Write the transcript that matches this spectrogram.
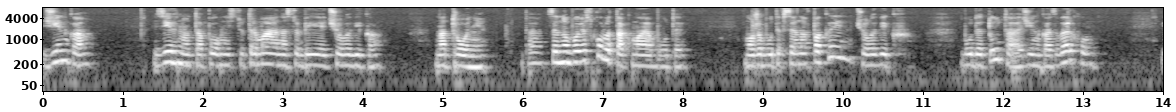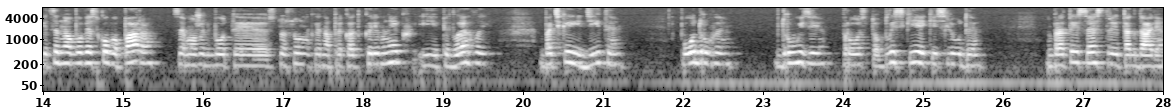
Жінка зігнута повністю тримає на собі чоловіка на троні. Це не обов'язково так має бути. Може бути все навпаки. Чоловік буде тут, а жінка зверху. І це не обов'язково пара. Це можуть бути стосунки, наприклад, керівник і підлеглий, батьки і діти, подруги, друзі, просто близькі якісь люди, брати, сестри і так далі.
